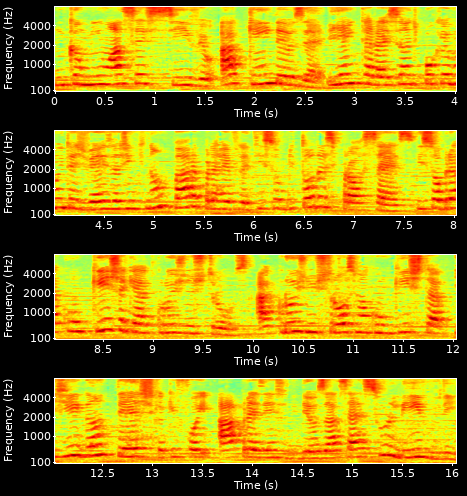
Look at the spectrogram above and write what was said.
um caminho acessível a quem Deus é. E é interessante porque muitas vezes a gente não para para refletir sobre todo esse processo e sobre a conquista que a cruz nos trouxe. A cruz nos trouxe uma conquista gigantesca que foi a presença de Deus, acesso livre,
